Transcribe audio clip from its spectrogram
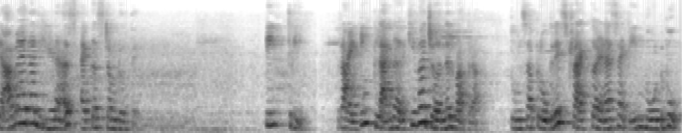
त्या वेळेला लिहिण्यास ॲकस्टम्ड होते. टीप थ्री रायटिंग प्लॅनर किंवा जर्नल वापरा. तुमचा प्रोग्रेस ट्रॅक करण्यासाठी नोटबुक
